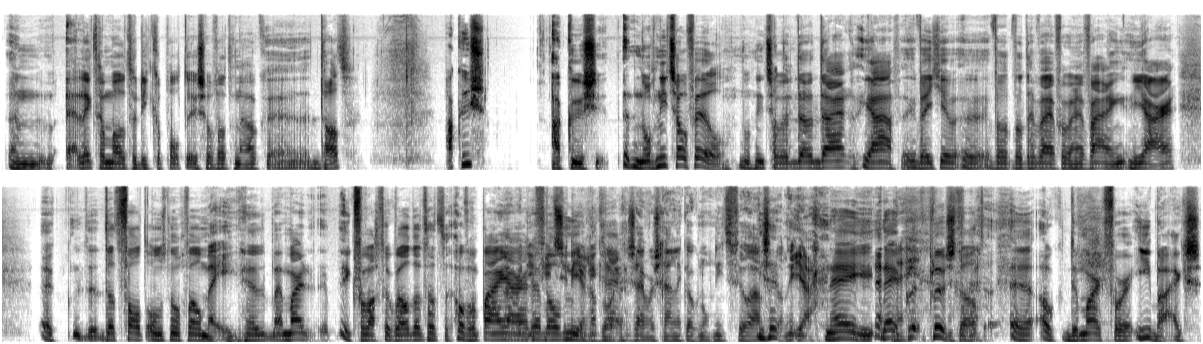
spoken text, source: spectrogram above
een elektromotor die kapot is of wat dan ook. dat. Accu's? Accu's nog niet zoveel. Nog niet zo. Daar, ja, weet je, eh, wat, wat hebben wij voor een ervaring? Een jaar. Eh, dat valt ons nog wel mee. Maar ik verwacht ook wel dat dat over een paar jaar eh, wel meer gaat worden. zijn waarschijnlijk ook nog niet veel ouder dan jaar. Nee, nee, plus dat ook de markt voor e-bikes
